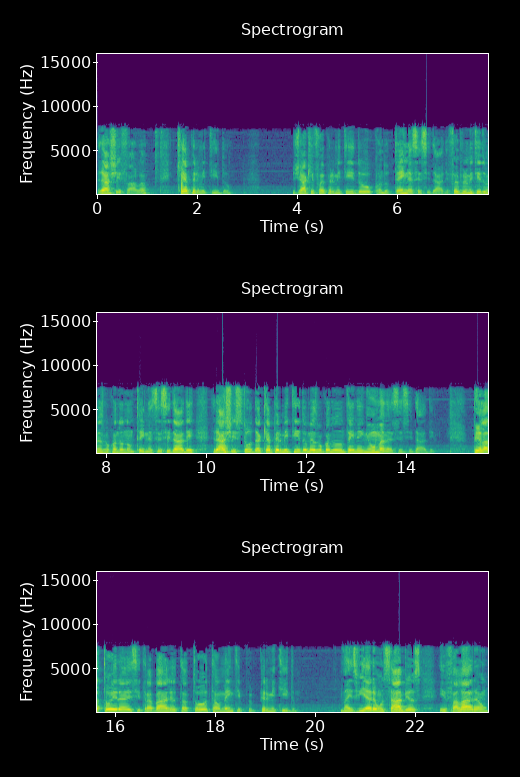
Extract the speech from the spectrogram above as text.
Rashi fala que é permitido já que foi permitido quando tem necessidade, foi permitido mesmo quando não tem necessidade, Rashi estuda que é permitido mesmo quando não tem nenhuma necessidade. Pela toira, esse trabalho está totalmente permitido. Mas vieram os sábios e falaram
